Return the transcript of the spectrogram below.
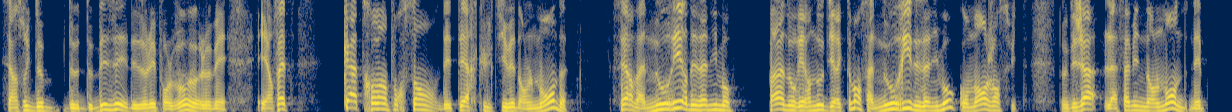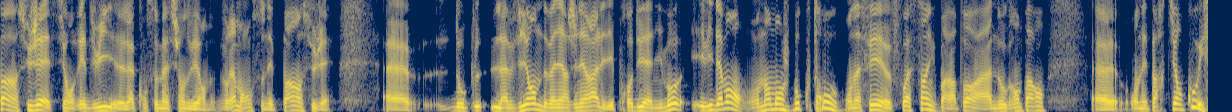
C'est un truc de, de, de baiser, désolé pour le veau, le- mais. Et en fait, 80% des terres cultivées dans le monde servent à nourrir des animaux. Pas à nourrir nous directement, ça nourrit des animaux qu'on mange ensuite. Donc déjà, la famine dans le monde n'est pas un sujet si on réduit la consommation de viande. Vraiment, ce n'est pas un sujet. Euh, donc la viande de manière générale et les produits animaux, évidemment, on en mange beaucoup trop. On a fait euh, x5 par rapport à nos grands-parents. Euh, on est parti en couille.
